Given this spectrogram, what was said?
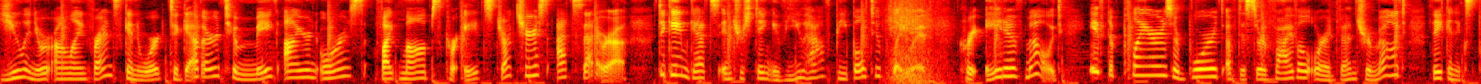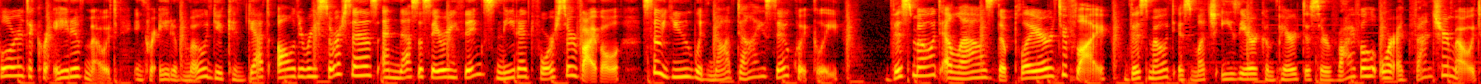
You and your online friends can work together to make iron ores, fight mobs, create structures, etc. The game gets interesting if you have people to play with. Creative Mode. If the players are bored of the survival or adventure mode, they can explore the creative mode. In creative mode, you can get all the resources and necessary things needed for survival, so you would not die so quickly. This mode allows the player to fly. This mode is much easier compared to survival or adventure mode.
